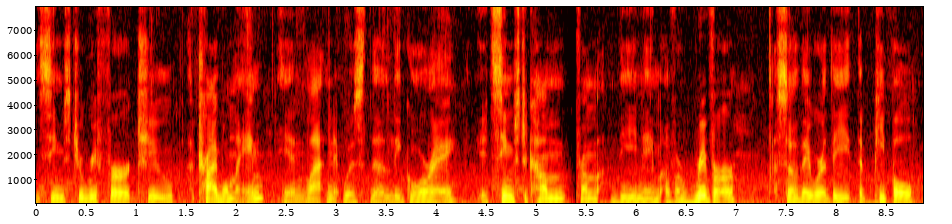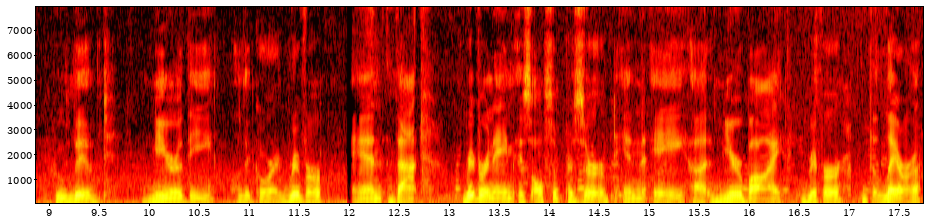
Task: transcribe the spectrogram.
seems to refer to a tribal name. In Latin it was the Ligure. It seems to come from the name of a river. So they were the, the people who lived near the Ligure River. And that river name is also preserved in a uh, nearby river, the Lera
